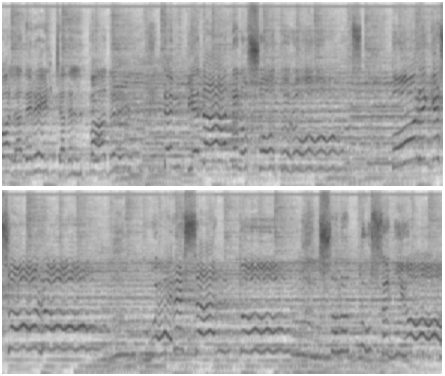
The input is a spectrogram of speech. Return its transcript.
a la derecha del Padre, ten piedad de nosotros, porque solo tú eres santo, solo tú Señor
